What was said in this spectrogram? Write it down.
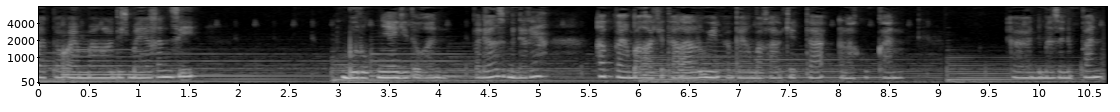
Atau emang lebih kebanyakan sih buruknya gitu kan. Padahal sebenarnya apa yang bakal kita laluin apa yang bakal kita lakukan uh, di masa depan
